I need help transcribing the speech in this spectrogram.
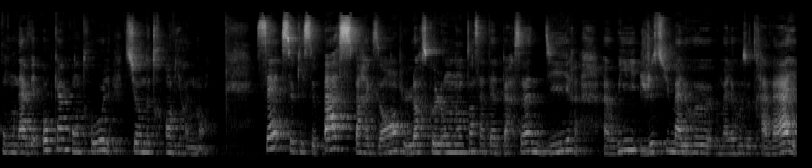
qu'on n'avait aucun contrôle sur notre environnement. C'est ce qui se passe, par exemple, lorsque l'on entend certaines personnes dire euh, Oui, je suis malheureux ou malheureuse au travail,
